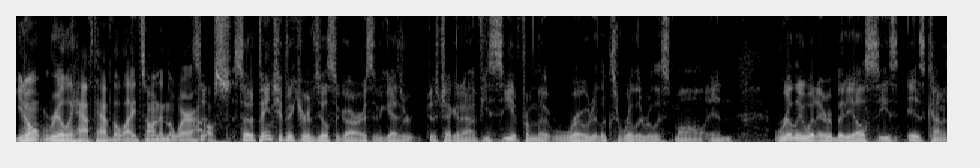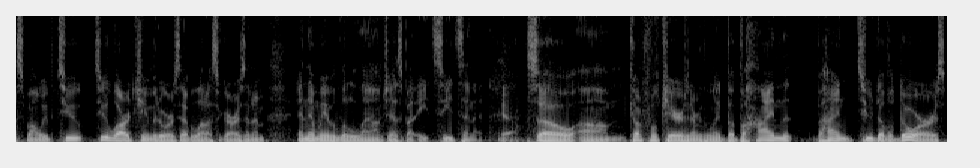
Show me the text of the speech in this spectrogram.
you don't really have to have the lights on in the warehouse. So to paint you a picture of Zeal Cigars, if you guys are just checking it out, if you see it from the road, it looks really, really small. And really what everybody else sees is kind of small. We have two two large humidors that have a lot of cigars in them, and then we have a little lounge that has about eight seats in it. Yeah. So um, comfortable chairs and everything like but behind the behind two double doors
